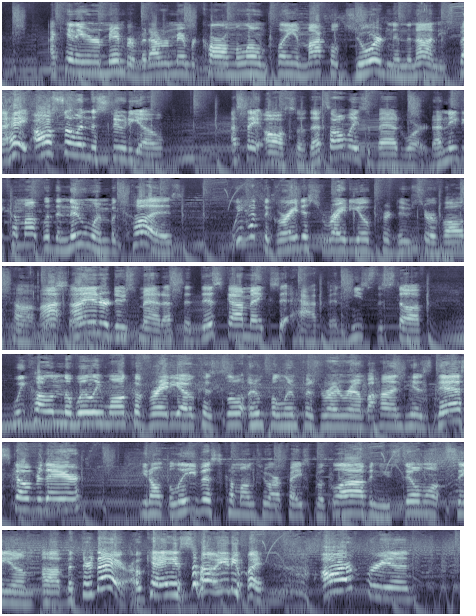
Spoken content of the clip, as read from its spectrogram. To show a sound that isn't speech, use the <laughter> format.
I can't even remember, but I remember Karl Malone playing Michael Jordan in the 90s. But hey, also in the studio, I say also, that's always a bad word. I need to come up with a new one because we have the greatest radio producer of all time. Yes, I, I introduced Matt. I said, This guy makes it happen. He's the stuff. We call him the Willy Wonka of radio because little Oompa Loompas run around behind his desk over there. You don't believe us? Come on to our Facebook Live and you still won't see them, uh, but they're there, okay? <laughs> So, anyway, our friend,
